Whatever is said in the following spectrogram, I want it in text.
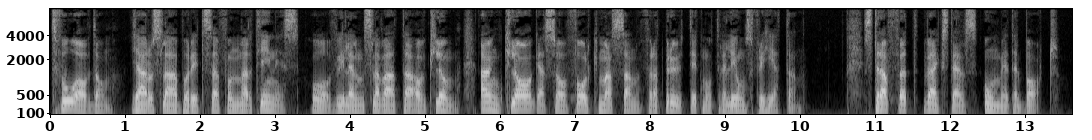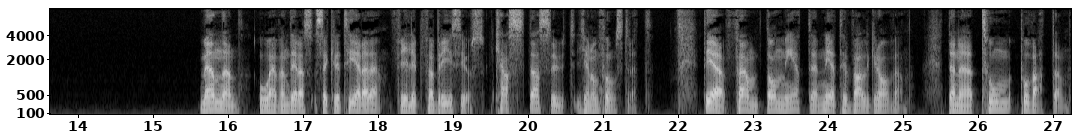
Två av dem, Jaroslav Boritsa von Martinis och Wilhelm Slavata av Klum anklagas av folkmassan för att brutit mot religionsfriheten. Straffet verkställs omedelbart. Männen och även deras sekreterare Filip Fabricius kastas ut genom fönstret. Det är 15 meter ner till vallgraven. Den är tom på vatten,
